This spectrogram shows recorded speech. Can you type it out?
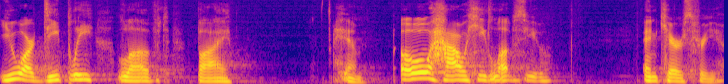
You are deeply loved by Him. Oh, how He loves you and cares for you.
